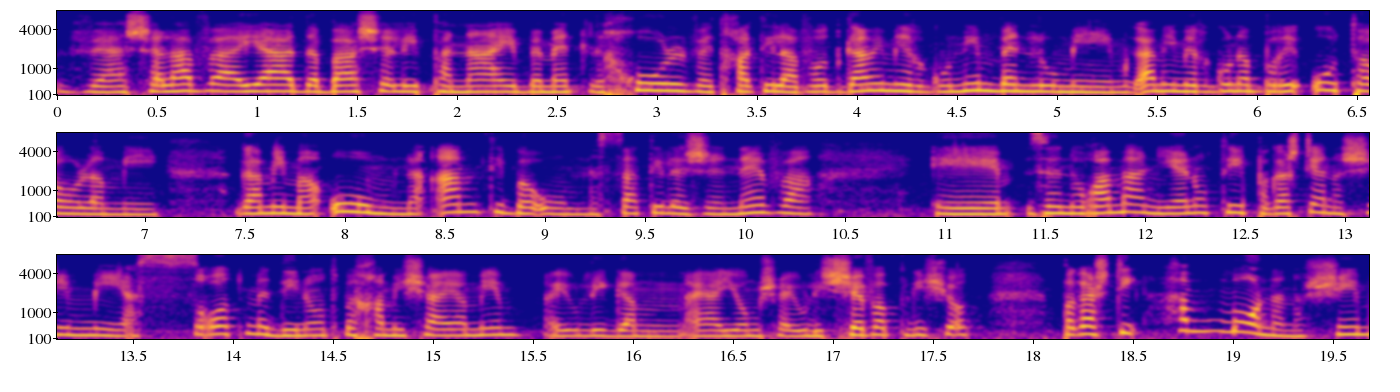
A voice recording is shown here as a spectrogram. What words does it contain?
והשלב והיעד הבא שלי פניי באמת לחו"ל, והתחלתי לעבוד גם עם ארגונים בינלאומיים, גם עם ארגון הבריאות העולמי, גם עם האו"ם, נאמתי באו"ם, נסעתי לז'נבה. אה, זה נורא מעניין אותי, פגשתי אנשים מעשרות מדינות בחמישה ימים, היו לי גם, היה יום שהיו לי שבע פגישות, פגשתי המון אנשים.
